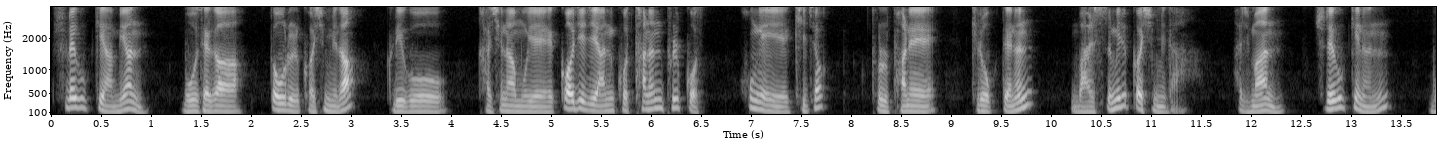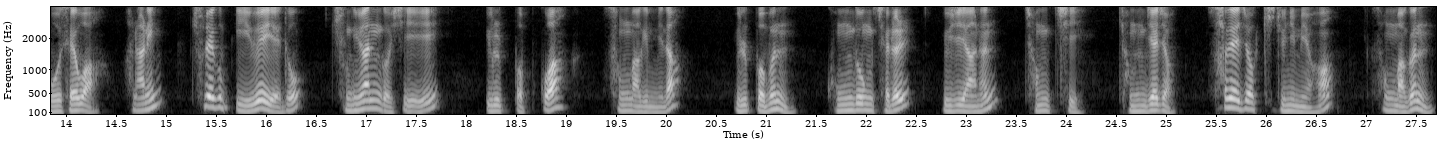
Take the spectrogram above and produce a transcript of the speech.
출애굽기 하면 모세가 떠오를 것입니다. 그리고 가시나무에 꺼지지 않고 타는 불꽃, 홍해의 기적, 돌판에 기록되는 말씀일 것입니다. 하지만 출애굽기는 모세와 하나님, 출애굽 이외에도 중요한 것이 율법과 성막입니다. 율법은 공동체를 유지하는 정치, 경제적, 사회적 기준이며 성막은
